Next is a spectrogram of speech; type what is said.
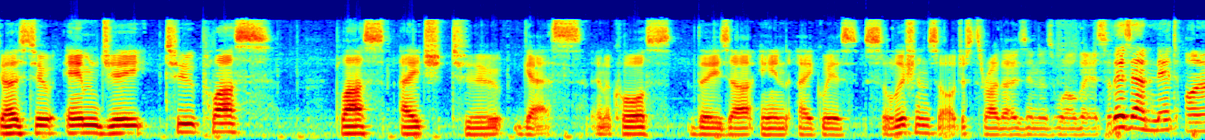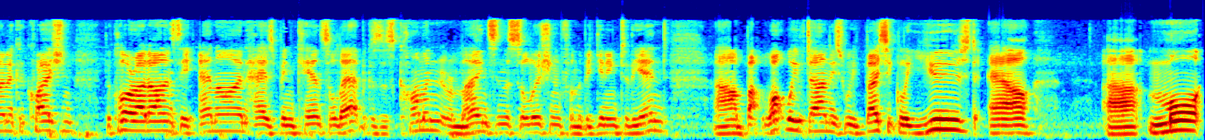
goes to Mg2 plus plus H2 gas. And of course, these are in aqueous solution, so I'll just throw those in as well there. So there's our net ionic equation. The chloride ions, the anion has been cancelled out because it's common, it remains in the solution from the beginning to the end. Uh, but what we've done is we've basically used our uh, more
